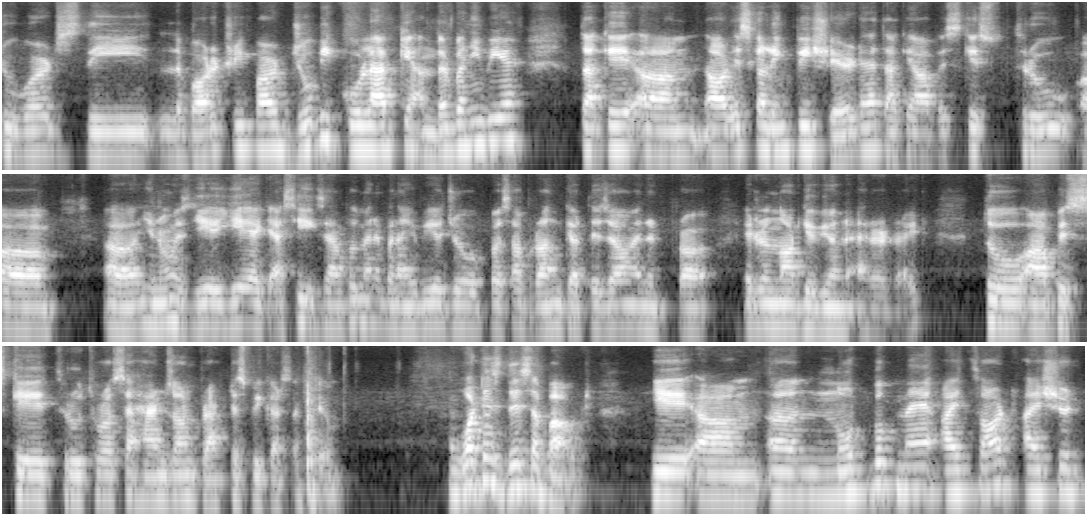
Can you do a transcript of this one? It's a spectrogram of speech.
towards the laboratory part जो भी कोलैब के अंदर बनी हुई है ताकि uh, और इसका लिंक भी शेयर्ड है ताकि आप इसके थ्रू यू नो ये ये एक ऐसी एग्जांपल मैंने बनाई हुई है जो बस आप रन करते जाओ and it will not give you an error right तो आप इसके थ्रू थोड़ा सा हैंड्स ऑन प्रैक्टिस भी कर सकते हो। वट इज़ दिस अबाउट ये नोटबुक um, uh, में आई थॉट आई शुड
